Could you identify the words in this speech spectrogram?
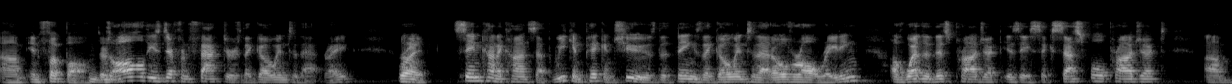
um, in football mm-hmm. there's all these different factors that go into that right right um, same kind of concept we can pick and choose the things that go into that overall rating of whether this project is a successful project um,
